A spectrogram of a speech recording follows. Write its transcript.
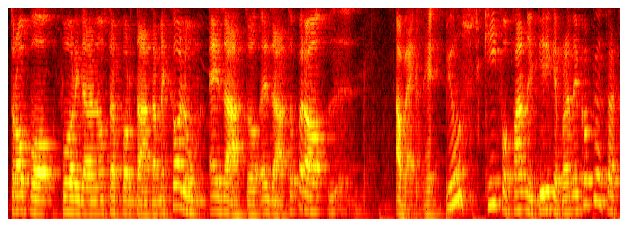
troppo fuori dalla nostra portata. McCollum, esatto, esatto, però eh, Vabbè, eh, più schifo fanno i tiri che prende il computer,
